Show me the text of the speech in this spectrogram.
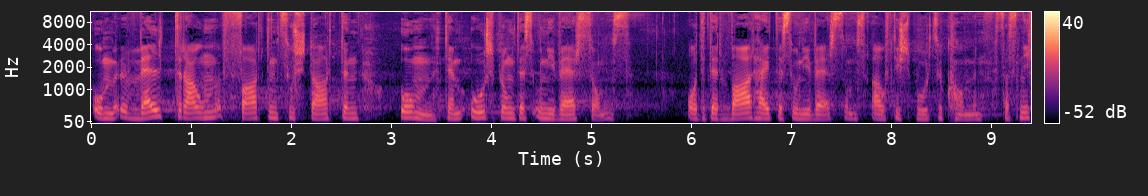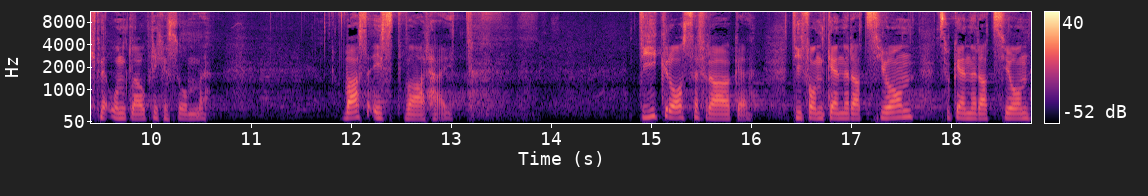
um Weltraumfahrten zu starten, um dem Ursprung des Universums oder der Wahrheit des Universums auf die Spur zu kommen. Ist das nicht eine unglaubliche Summe? Was ist Wahrheit? Die große Frage, die von Generation zu Generation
